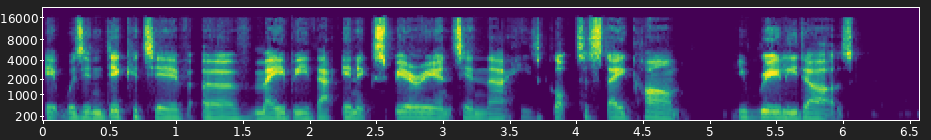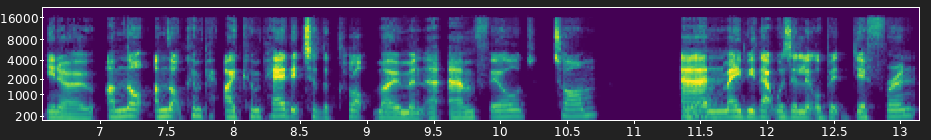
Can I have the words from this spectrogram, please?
it was indicative of maybe that inexperience in that he's got to stay calm. He really does you know, I'm not, I'm not, comp- I compared it to the Klopp moment at Anfield, Tom, and yeah. maybe that was a little bit different,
